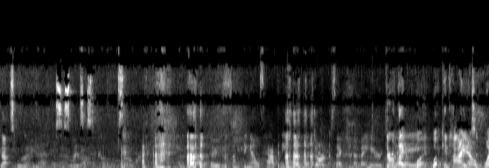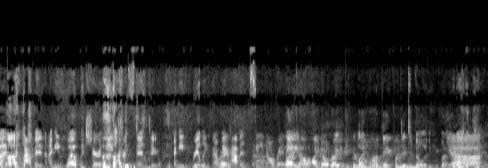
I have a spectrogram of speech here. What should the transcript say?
that's where, you know, the suspense is to come, so. there's something else happening in the dark section of my hair. Today. They're like, what? What can happen? I know. What could happen? I mean, what would Sharalee and Kristen do? I mean, really, that right. we haven't seen already. I know, I know, right? You're like, okay, predictability, but yeah. You know.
